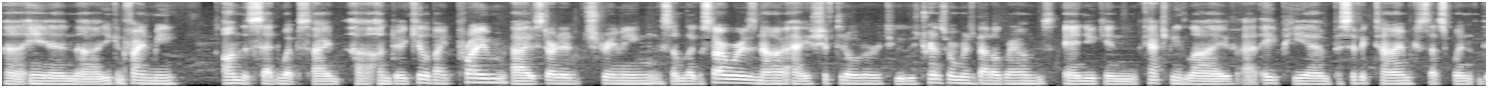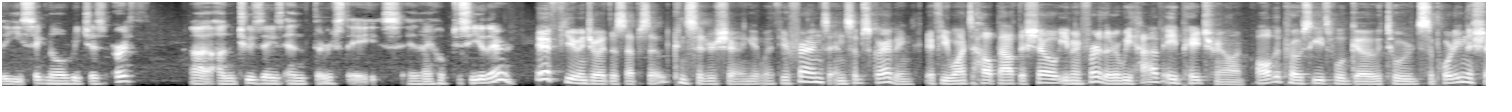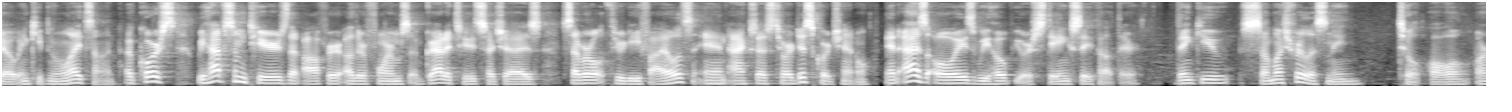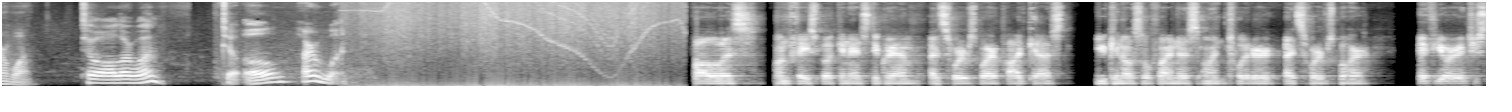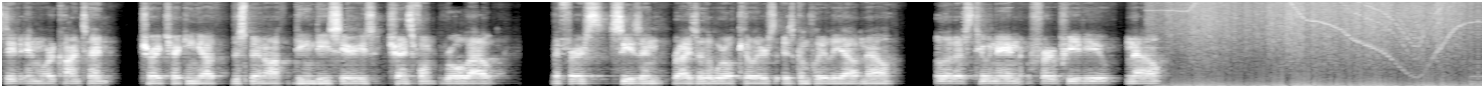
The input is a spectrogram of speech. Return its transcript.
uh, and uh, you can find me on the said website uh, under Kilobyte Prime. I started streaming some Lego Star Wars. Now I shifted over to Transformers Battlegrounds, and you can catch me live at 8 p.m. Pacific time because that's when the signal reaches Earth uh, on Tuesdays and Thursdays. And I hope to see you there. If you enjoyed this episode, consider sharing it with your friends and subscribing. If you want to help out the show even further, we have a Patreon. All the proceeds will go towards supporting the show and keeping the lights on. Of course, we have some tiers that offer other forms of gratitude, such as several 3D files and access to our Discord channel. And as always, we hope you are staying safe out there. Thank you so much for listening. Till all are one. Till all are one. Till all are one. Follow us on Facebook and Instagram at Swerves Bar Podcast. You can also find us on Twitter at Swerves Bar. If you are interested in more content, try checking out the spin-off D&D series Transform Rollout. The first season, Rise of the World Killers, is completely out now. Let us tune in for a preview now.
